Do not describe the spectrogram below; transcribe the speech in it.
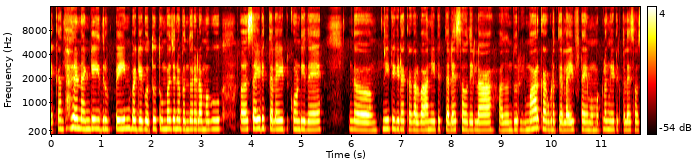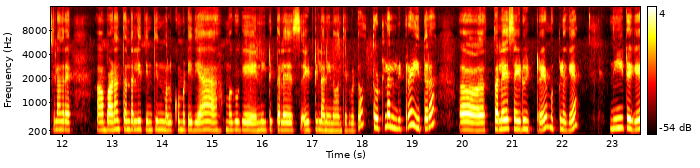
ಯಾಕಂತಂದರೆ ನನಗೆ ಇದ್ರ ಪೇಯ್ನ್ ಬಗ್ಗೆ ಗೊತ್ತು. ತುಂಬ ಜನ ಬಂದವರೆಲ್ಲ ಮಗು ಸೈಡಿಗೆ ತಲೆ ಇಟ್ಕೊಂಡಿದೆ. ನೀಟಿಗೆ ಇಡೋಕ್ಕಾಗಲ್ವಾ? ನೀಟಿಗೆ ತಲೆ ಸವದಿಲ್ಲ. ಅದೊಂದು ರಿಮಾರ್ಕ್ ಆಗಿಬಿಡುತ್ತೆ ಲೈಫ್ ಟೈಮು ಮಕ್ಳಿಗೆ ನೀಟಿಗೆ ತಲೆ ಸವಸಿಲ್ಲ ಅಂದರೆ ಬಾಣಂತನದಲ್ಲಿ ತಿಂದು ತಿಂದು ಮಲ್ಕೊಂಬಿಟ್ಟಿದ್ಯಾ? ಮಗುಗೆ ನೀಟಿಗೆ ತಲೆ ಇಟ್ಟಿಲ್ಲ ನೀನು ಅಂತೇಳ್ಬಿಟ್ಟು. ತೊಟ್ಲಲ್ಲಿಟ್ಟರೆ ಈ ಥರ ತಲೆ ಸೈಡು ಇಟ್ಟರೆ ಮಕ್ಕಳಿಗೆ ನೀಟಾಗಿ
